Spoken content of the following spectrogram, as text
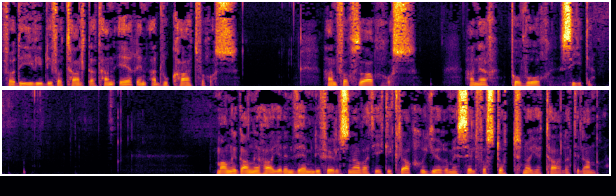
Fordi vi blir fortalt at Han er en advokat for oss. Han forsvarer oss. Han er på vår side. Mange ganger har jeg den vemmelige følelsen av at jeg ikke klarer å gjøre meg selv forstått når jeg taler til andre.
